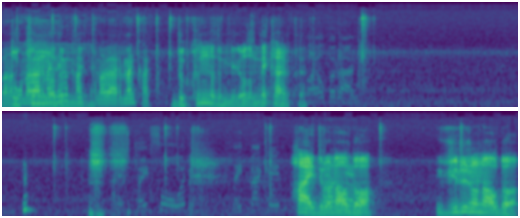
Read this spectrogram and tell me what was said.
Bana ona vermen değil mi Dokunmadım kart? bile. Ona vermen kart. Dokunmadım bile oğlum ne kartı? Haydi Ronaldo. Yürü Ronaldo.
